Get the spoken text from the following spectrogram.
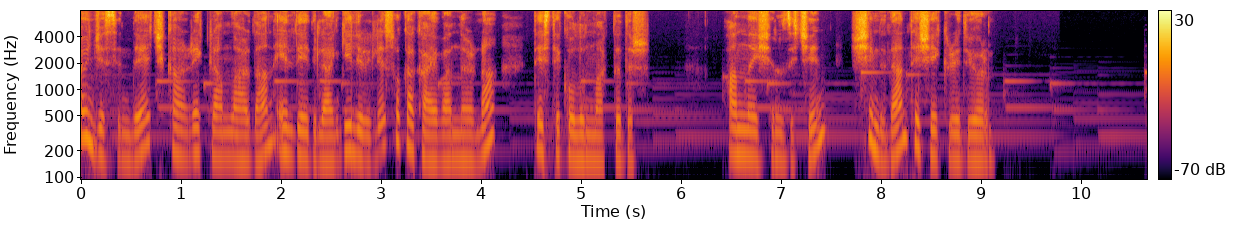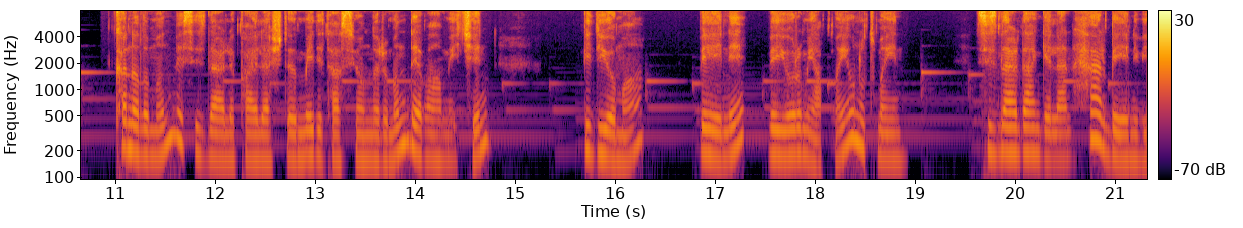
Öncesinde çıkan reklamlardan elde edilen gelir ile sokak hayvanlarına destek olunmaktadır. Anlayışınız için şimdiden teşekkür ediyorum. Kanalımın ve sizlerle paylaştığım meditasyonlarımın devamı için videoma beğeni ve yorum yapmayı unutmayın. Sizlerden gelen her beğeni ve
